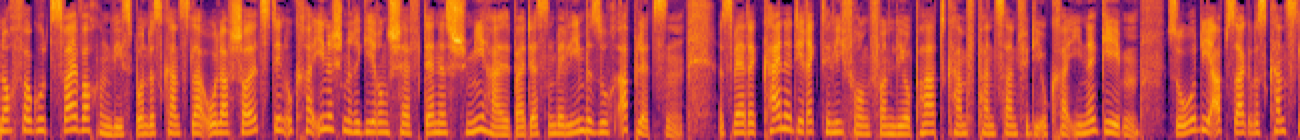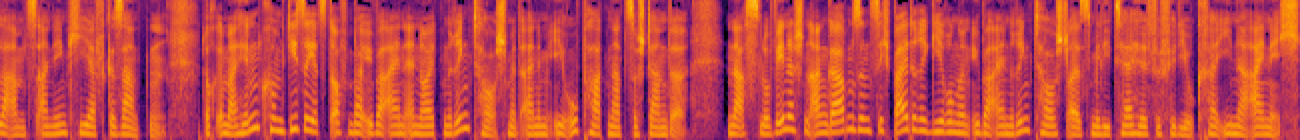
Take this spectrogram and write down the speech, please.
Noch vor gut zwei Wochen ließ Bundeskanzler Olaf Scholz den ukrainischen Regierungschef Dennis Schmihal bei dessen Berlin-Besuch abblitzen. Es werde keine direkte Lieferung von Leopard-Kampfpanzern für die Ukraine geben. So die Absage des Kanzleramts an den Kiew-Gesandten. Doch immerhin kommt diese jetzt offenbar über einen erneuten Ringtausch mit einem EU-Partner zustande. Nach slowenischen Angaben sind sich beide Regierungen über einen Ringtausch als Militärhilfe für die Ukraine einig.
